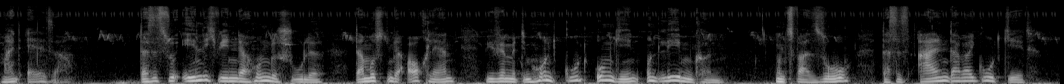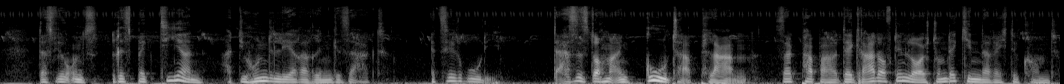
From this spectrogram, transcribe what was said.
meint Elsa. Das ist so ähnlich wie in der Hundeschule. Da mussten wir auch lernen, wie wir mit dem Hund gut umgehen und leben können. Und zwar so, dass es allen dabei gut geht. Dass wir uns respektieren, hat die Hundelehrerin gesagt. Erzählt Rudi. Das ist doch mal ein guter Plan, sagt Papa, der gerade auf den Leuchtturm der Kinderrechte kommt.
